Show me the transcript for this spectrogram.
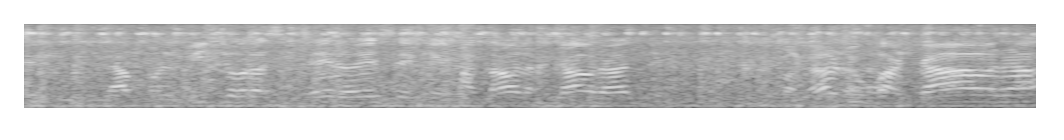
el- la- por el bicho brasilero ese que mataba a las cabras antes. Chupacabra.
